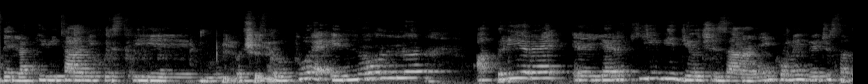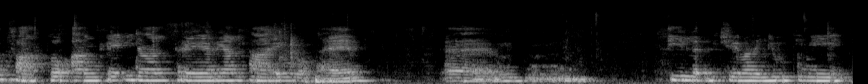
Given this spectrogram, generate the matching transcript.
dell'attività di, questi, di queste strutture e non aprire eh, gli archivi diocesani come invece è stato fatto anche in altre realtà europee. Eh, Phil diceva negli ultimi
